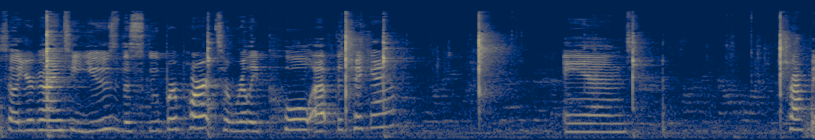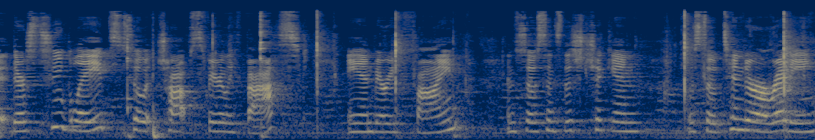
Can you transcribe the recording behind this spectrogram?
So you're going to use the scooper part to really pull up the chicken and chop it. There's two blades, so it chops fairly fast and very fine. And so since this chicken was so tender already,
